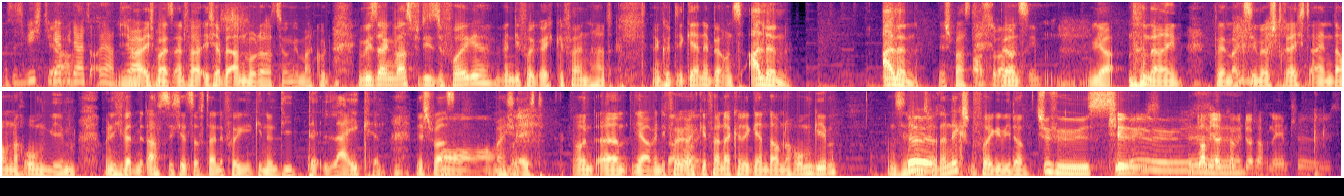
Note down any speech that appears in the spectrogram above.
Das ist wichtiger Ja. wieder als euer Zeug, Ja, ich ne? mach jetzt einfach, ich habe ja Anmoderation gemacht, gut. Ich würde sagen, war's für diese Folge. Wenn die Folge euch gefallen hat, dann könnt ihr gerne bei uns allen, allen, nee, Spaß, du bei uns, Maxim? ja, nein, bei Maxima Strecht einen Daumen nach oben geben und ich werde mit Absicht jetzt auf deine Folge gehen und die liken. Ne, Spaß, Oh. mach ich echt. Und ähm, ja, wenn die Folge euch gefallen hat, könnt ihr gerne einen Daumen nach oben geben. Und sehen wir uns Tschüss. bei der nächsten Folge wieder. Tschüss. Tschüss. Domi, dann können wir durch aufnehmen. Tschüss.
